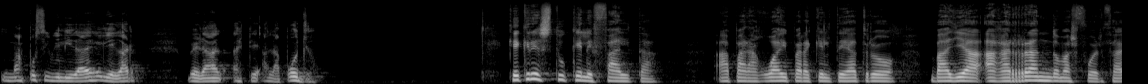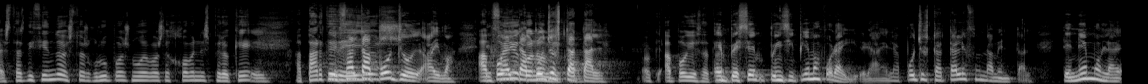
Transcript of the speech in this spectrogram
y más posibilidades de llegar ¿verdad? este, al apoyo. ¿Qué crees tú que le falta a Paraguay para que el teatro vaya agarrando más fuerza? Estás diciendo estos grupos nuevos de jóvenes, pero que aparte le falta apoyo, ahí va. Apoyo le falta apoyo estatal. apoyo estatal. Empecé, principiemos por ahí, ¿verdad? El apoyo estatal es fundamental. Tenemos la,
